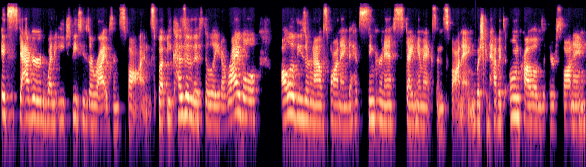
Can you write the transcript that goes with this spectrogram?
it's staggered when each species arrives and spawns. But because of this delayed arrival, all of these are now spawning. They have synchronous dynamics and spawning, which can have its own problems if they're spawning,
